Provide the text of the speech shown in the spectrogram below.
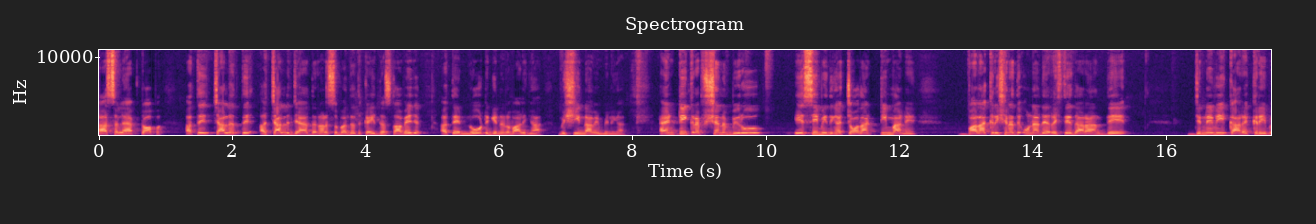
10 ਲੈਪਟਾਪ ਅਤੇ ਚੱਲ ਤੇ ਅਚਲ ਜਾਇਦਾਦ ਨਾਲ ਸੰਬੰਧਿਤ ਕਈ ਦਸਤਾਵੇਜ਼ ਅਤੇ ਨੋਟ ਗਿਣਨ ਵਾਲੀਆਂ ਮਸ਼ੀਨਾਂ ਵੀ ਮਿਲੀਆਂ। ਐਂਟੀ ਕਰਪਸ਼ਨ ਬਿਊਰੋ ਏਸੀਬੀ ਦੀਆਂ 14 ਟੀਮਾਂ ਨੇ ਬਾਲਾਕ੍ਰਿਸ਼ਨ ਅਤੇ ਉਹਨਾਂ ਦੇ ਰਿਸ਼ਤੇਦਾਰਾਂ ਦੇ ਜਿੰਨੇ ਵੀ ਘਰ ਕਰੀਬ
